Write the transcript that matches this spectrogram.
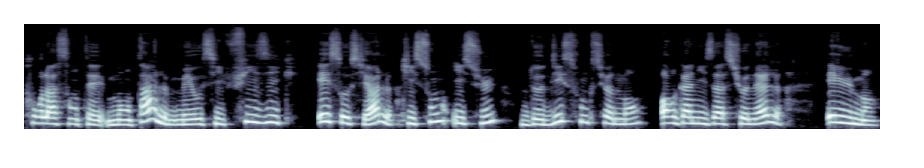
pour la santé mentale, mais aussi physique et sociale, qui sont issus de dysfonctionnements organisationnels et humains.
